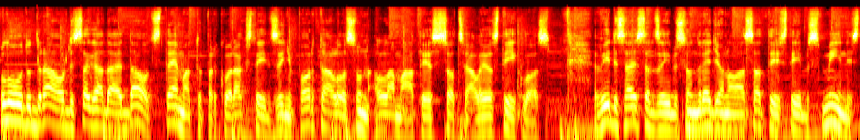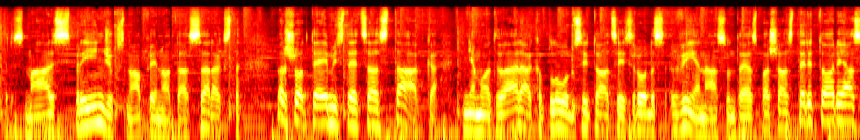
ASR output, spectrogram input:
Plūdu draudi sagādāja daudz tematu, par ko rakstīt ziņu portālos un lamāties sociālajos tīklos. Vides aizsardzības un reģionālās attīstības ministrs Māris Sprīņģuks no apvienotās saraksta par šo tēmu izteicās tā, ka ņemot vērā, ka plūdu situācijas rodas vienās un tajās pašās teritorijās,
